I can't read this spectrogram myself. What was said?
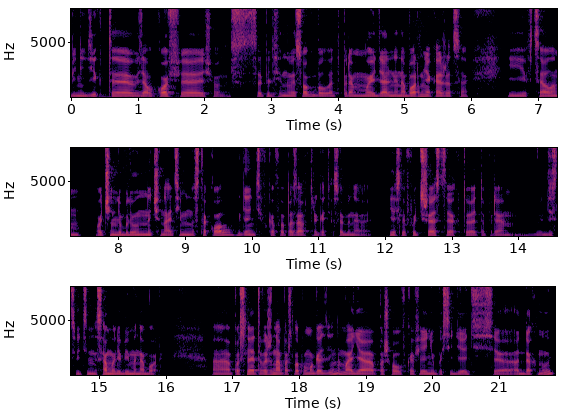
Бенедикт, э, взял кофе, еще у нас апельсиновый сок был, это прям мой идеальный набор, мне кажется. И в целом очень люблю начинать именно с такого, где-нибудь в кафе позавтракать, особенно если в путешествиях, то это прям действительно самый любимый набор. А, после этого жена пошла по магазинам, а я пошел в кофейню посидеть, э, отдохнуть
